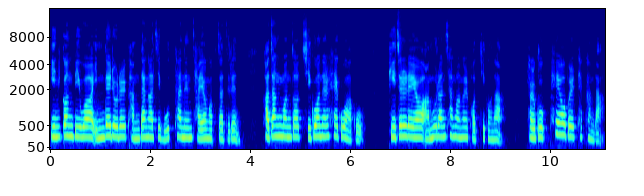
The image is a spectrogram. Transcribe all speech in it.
인건비와 임대료를 감당하지 못하는 자영업자들은 가장 먼저 직원을 해고하고 빚을 내어 암울한 상황을 버티거나 결국 폐업을 택한다.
